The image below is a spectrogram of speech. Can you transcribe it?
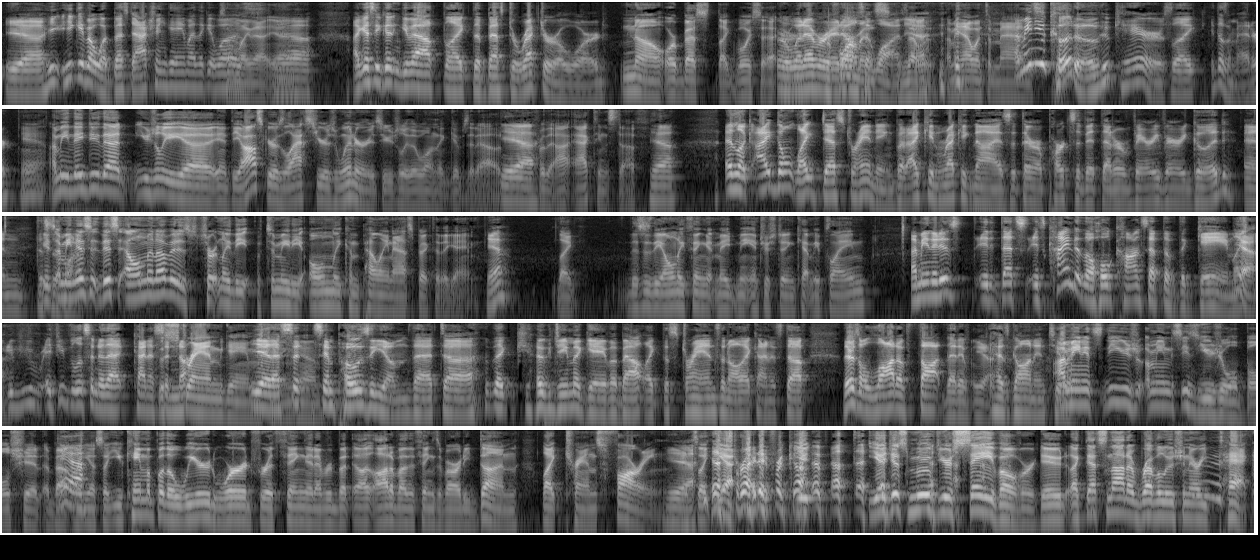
yeah, he, he gave out what best action game I think it was Something like that, yeah. I guess he couldn't give out like the best director award. no, or best like voice act- Or whatever it else it won, yeah. what- I mean, that went to Mads. I mean, you could have. Who cares? Like, it doesn't matter. Yeah, I mean they do that usually uh, at the Oscars. Last year's winner is usually the one that gives it out. Yeah. for the acting stuff. Yeah. And look, I don't like Death Stranding, but I can recognize that there are parts of it that are very, very good. And this is I mean, one. this this element of it is certainly the to me the only compelling aspect of the game. yeah. Like, this is the only thing that made me interested and kept me playing. I mean, it is. It that's. It's kind of the whole concept of the game. Like, Yeah. If you if you've listened to that kind of The Strand game. Yeah, that thing, sy- symposium that uh, that Kojima gave about like the strands and all that kind of stuff. There's a lot of thought that have, Yeah. has gone into. I it. mean, it's the usual. I mean, it's his usual bullshit about. Yeah. Like, you know, it's like you came up with a weird word for a thing that everybody, a lot of other things have already done, like transfarring. yeah, it's like that's yeah, right. I forgot you- about that. you just moved your save over, dude. Like that's not a revolutionary tech.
